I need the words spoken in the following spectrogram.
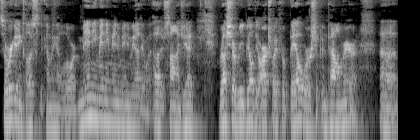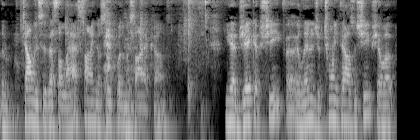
So we're getting close to the coming of the Lord. Many, many, many, many other other signs. You had Russia rebuild the archway for Baal worship in Palmyra. Uh, the Talmud says that's the last sign you'll see before the Messiah comes. You have Jacob's sheep, uh, a lineage of 20,000 sheep show up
